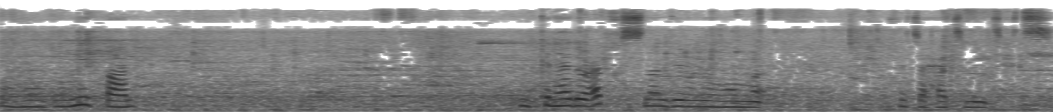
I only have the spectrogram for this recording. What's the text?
هادو ميطال يمكن هادو عاد خصنا نديرو لهم فتحات من تحت.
